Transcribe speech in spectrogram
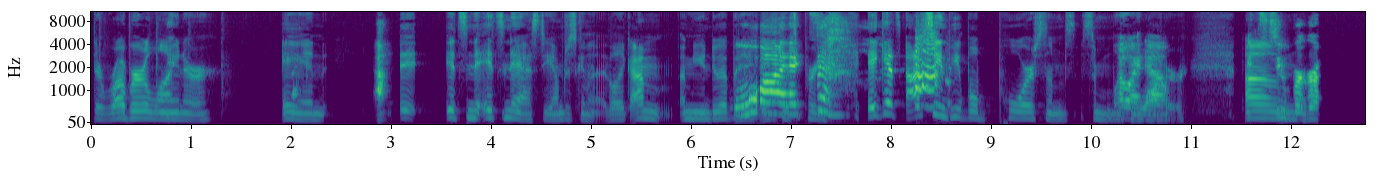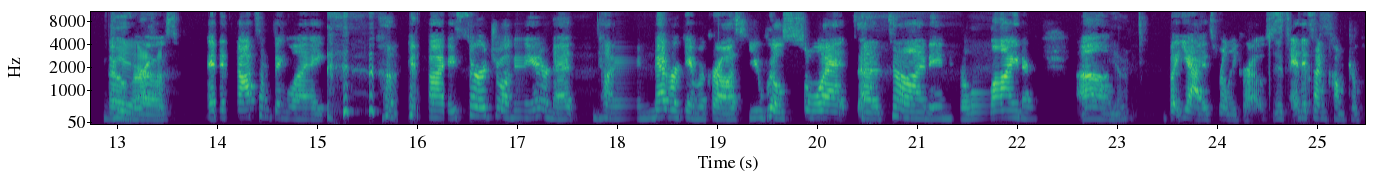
their rubber liner and it it's it's nasty. I'm just gonna like I'm immune to it, but it, it, gets pretty. It gets. I've seen people pour some some like oh, water. It's um, super gross. So yeah. gross. And it's not something like if I search on the internet, I never came across. You will sweat a ton in your liner. Um, yeah. But yeah, it's really gross it's and gross. it's uncomfortable.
